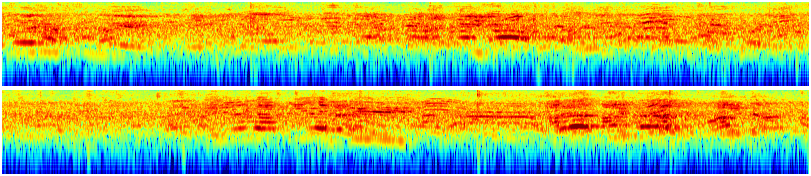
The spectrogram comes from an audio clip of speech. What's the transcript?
Thank you.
